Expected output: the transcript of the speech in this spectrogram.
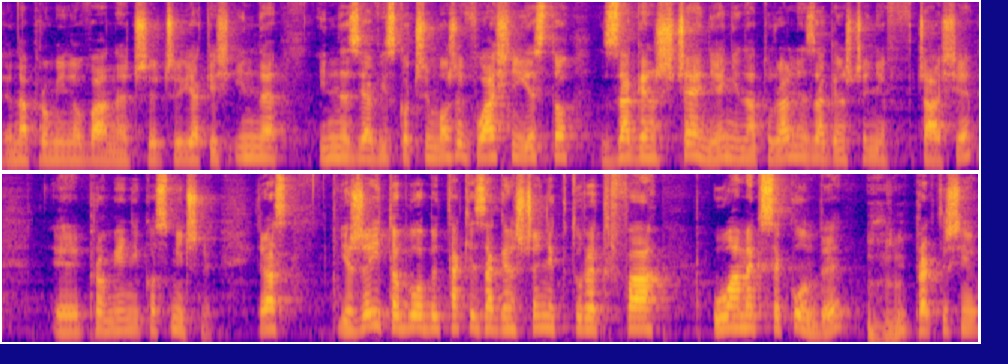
e, napromieniowane, czy, czy jakieś inne, inne zjawisko, czy może właśnie jest to zagęszczenie, nienaturalne zagęszczenie w czasie, promieni kosmicznych. Teraz, jeżeli to byłoby takie zagęszczenie, które trwa ułamek sekundy, mhm. praktycznie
